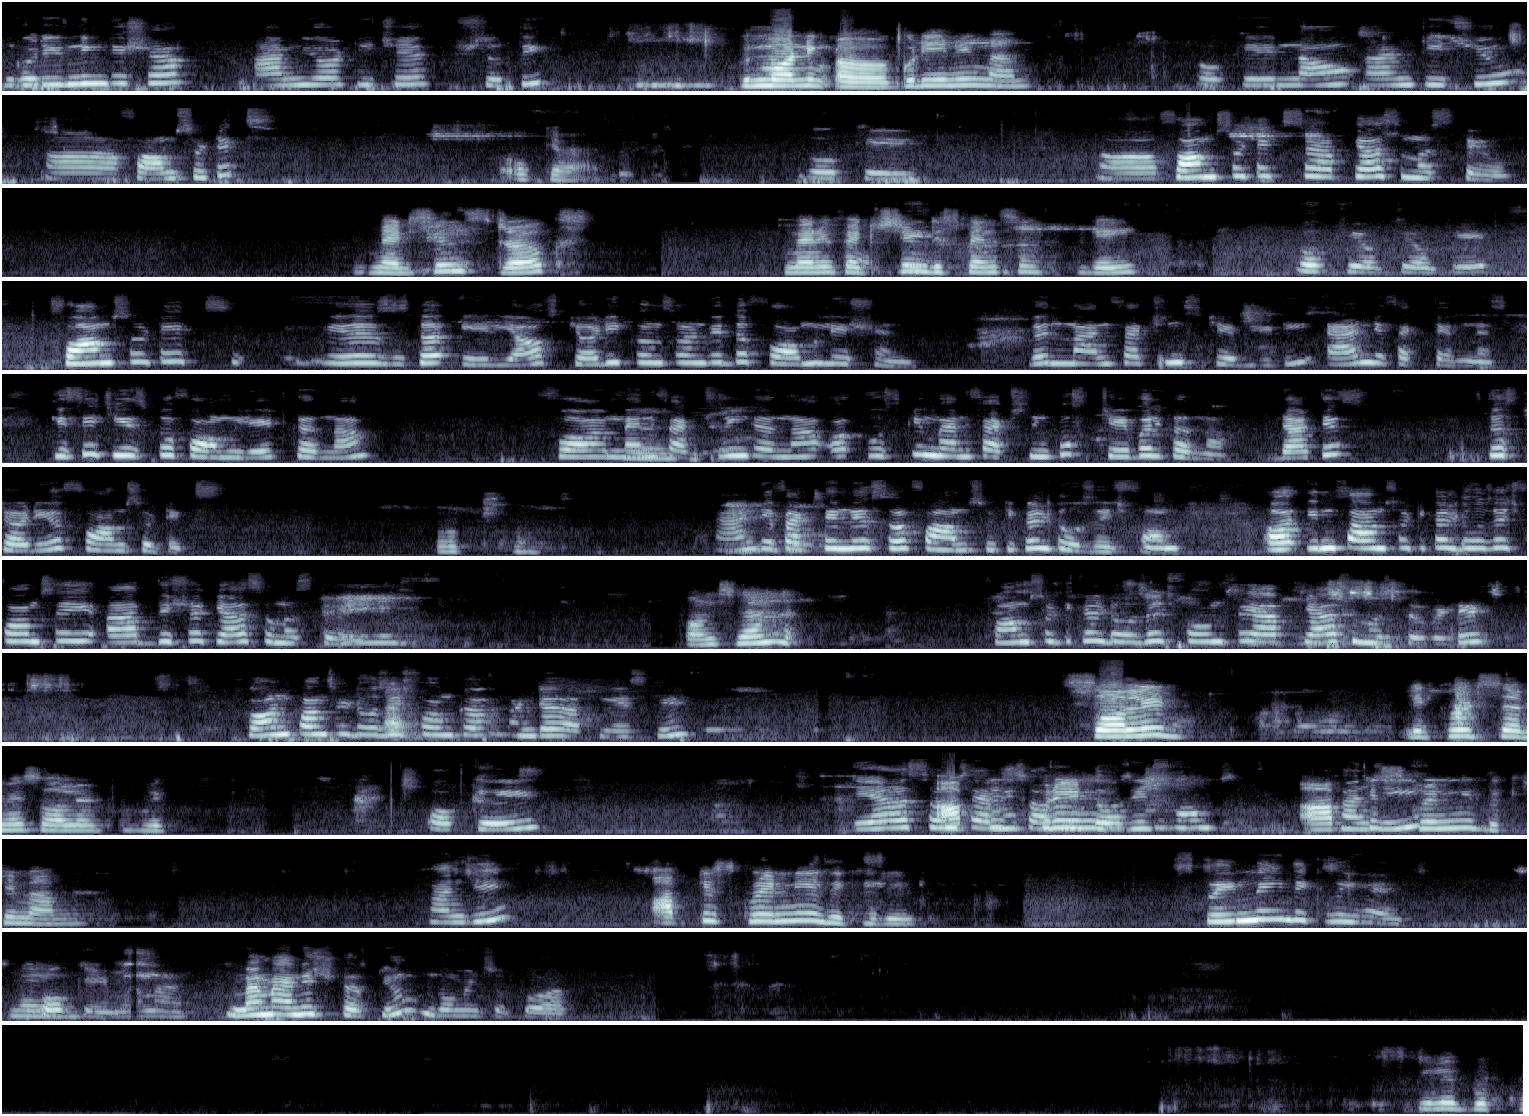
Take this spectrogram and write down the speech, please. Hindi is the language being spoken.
Good evening, Disha. I'm your teacher, Shruti. Good morning. Uh, good evening, ma'am. Okay, now I'm teach you uh, pharmaceutics. Okay, ma'am. Okay. Uh, pharmaceutics से आप क्या समझते हो? Medicines, drugs, manufacturing, Okay. dispensing. यही Okay, okay, okay. Pharmaceutics is the area of study concerned with the formulation, With manufacturing stability and effectiveness. किसी चीज़ को formulate करना, for manufacturing करना और उसकी manufacturing को stable करना. Is the study of pharmaceutics. Okay. And effectiveness of pharmaceutical dosages form और इन फार्मास्यूटिकल डोजेज फॉर्म से आप दिशा क्या समझते हो कौन सा फार्मास्यूटिकल डोजेज फॉर्म से आप क्या समझते हो बेटे कौन कौन से डोजेज फॉर्म का अंडर आती है इसके solid liquid semi solid okay आपकी सॉलिड स्क्रीन हाँ आपकी स्क्रीन नहीं दिख रही मैम हाँ जी। आपकी स्क्रीन नहीं दिख रही। स्क्रीन नहीं दिख रही है? ओके मैं मैं मैनेज करती हूँ। दो मिनट रुको आप। इसके लिए बुक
